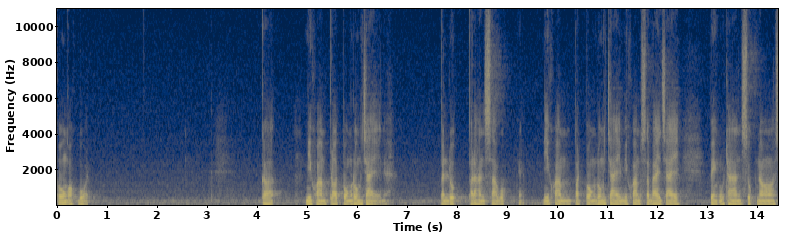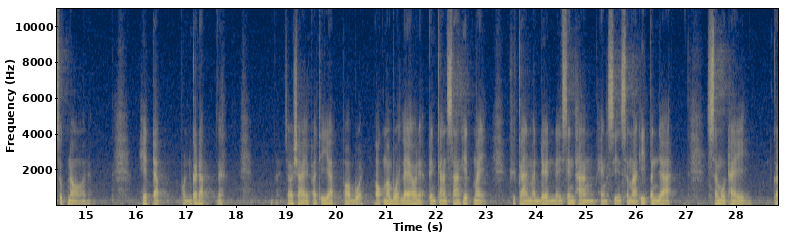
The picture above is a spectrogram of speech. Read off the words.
พระองค์ออกบวชก็ มีความปลอดโปร่งโล่งใจนะบรรลุพระหันสาวกเนี่ยมีความปลอดโปร่งโล่งใจ มีความสบายใจ เป็นอุทานสุขนอสุขนอนะเหตุดับผลก็ดับนะเจ้าชายพัทยะพอบวชออกมาบวชแล้วเนี่ยเป็นการสร้างเหตุใหม่ คือการมาเดินในเส้นทางแห่งศีลสมาธิปัญญา สมุทัยก็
